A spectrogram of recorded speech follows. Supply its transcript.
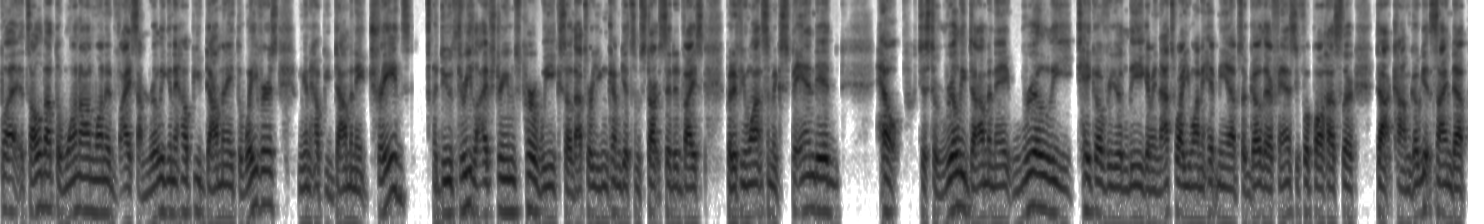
but it's all about the one on one advice. I'm really going to help you dominate the waivers. I'm going to help you dominate trades. I do three live streams per week. So that's where you can come get some start sit advice. But if you want some expanded help just to really dominate, really take over your league, I mean, that's why you want to hit me up. So go there, fantasyfootballhustler.com. Go get signed up.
